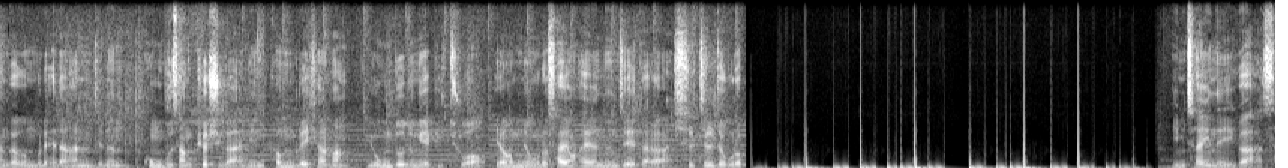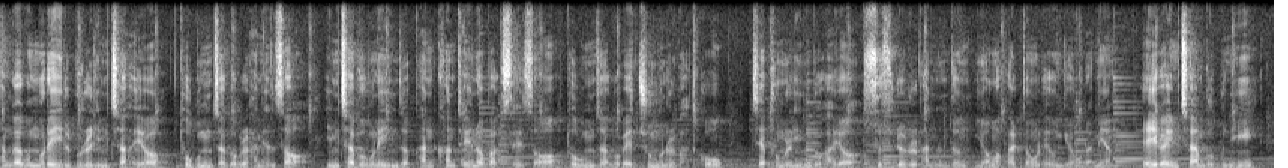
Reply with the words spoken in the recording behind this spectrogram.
상가 건물에 해당하는지는 공부상 표시가 아닌 건물의 현황, 용도 등에 비추어 영업용으로 사용하였는지에 따라 실질적으로 임차인 A가 상가 건물의 일부를 임차하여 도금 작업을 하면서 임차 부분에 인접한 컨테이너 박스에서 도금 작업의 주문을 받고 제품을 인도하여 수수료를 받는 등 영업 활동을 해온 경우라면 A가 임차한 부분이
